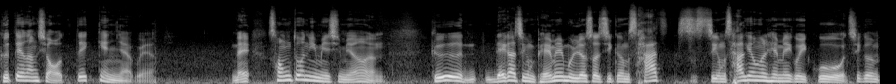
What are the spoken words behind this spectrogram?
그때 당시 어땠겠냐고요. 네 성도님이시면 그 내가 지금 뱀에 물려서 지금 사 지금 사경을 헤매고 있고 지금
